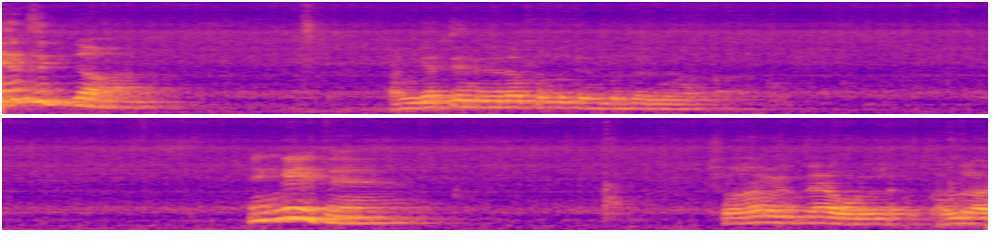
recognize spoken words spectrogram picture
ಏನ್ ಸಿಕ್ತ? ಹಂಗೆ ತಿಂದಿದ್ರೆ ಫುಲ್ ತಿಂದ್ಬಿಟ್ಟಿದ್ದೆ ಹೆಂಗೈತೆ? ಚೆನ್ನಾಗಿರುತ್ತೆ ಒಳ್ಳೆ ಅಂದ್ರೆ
